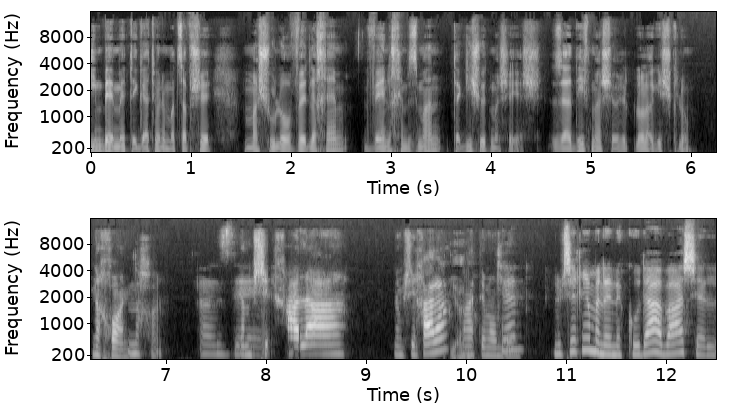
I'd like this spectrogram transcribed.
אם באמת הגעתם למצב שמשהו לא עובד לכם ואין לכם זמן, תגישו את מה שיש. זה עדיף מאשר לא להגיש כלום. נכון. נכון. אז... אה, נמשיך הלאה. נמשיך הלאה? יאללה. מה אתם כן. אומרים? נמשיך עם הנקודה הבאה של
